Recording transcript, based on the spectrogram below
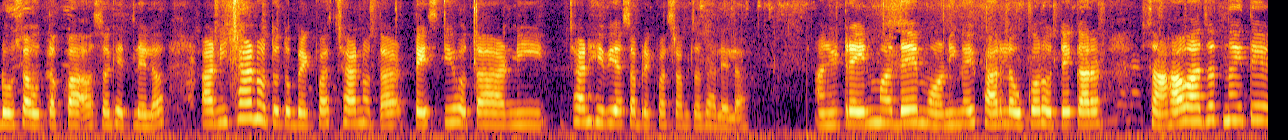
डोसा उत्तप्पा असं घेतलेलं. आणि छान होतो तो ब्रेकफास्ट छान होता. टेस्टी होता आणि छान हेवी असा ब्रेकफास्ट आमचा झालेला. आणि ट्रेनमध्ये मॉर्निंगही फार लवकर होते कारण सहा वाजत नाही ते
